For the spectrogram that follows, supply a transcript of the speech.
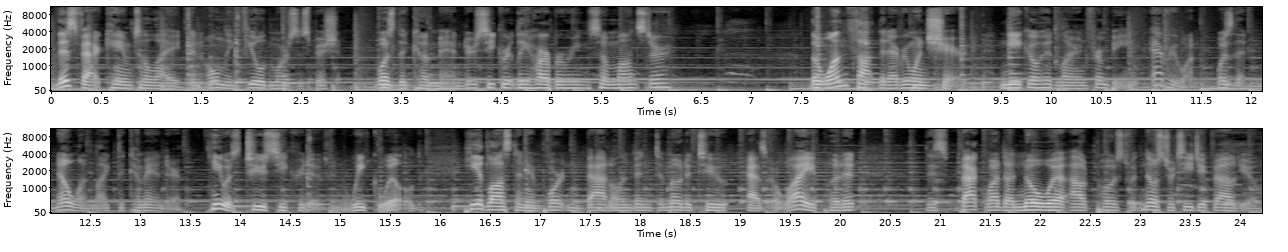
This fact came to light and only fueled more suspicion. Was the commander secretly harboring some monster? The one thought that everyone shared, Neeko had learned from being everyone, was that no one liked the commander. He was too secretive and weak willed. He had lost an important battle and been demoted to, as Iwai put it, this backwater nowhere outpost with no strategic value.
